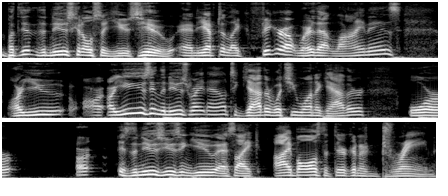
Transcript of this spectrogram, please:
but the, the news can also use you, and you have to like figure out where that line is. Are you are, are you using the news right now to gather what you want to gather, or is the news using you as like eyeballs that they're going to drain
